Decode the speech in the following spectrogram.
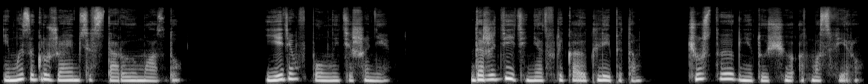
и мы загружаемся в старую Мазду. Едем в полной тишине. Даже дети не отвлекают лепетом, чувствуя гнетущую атмосферу.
